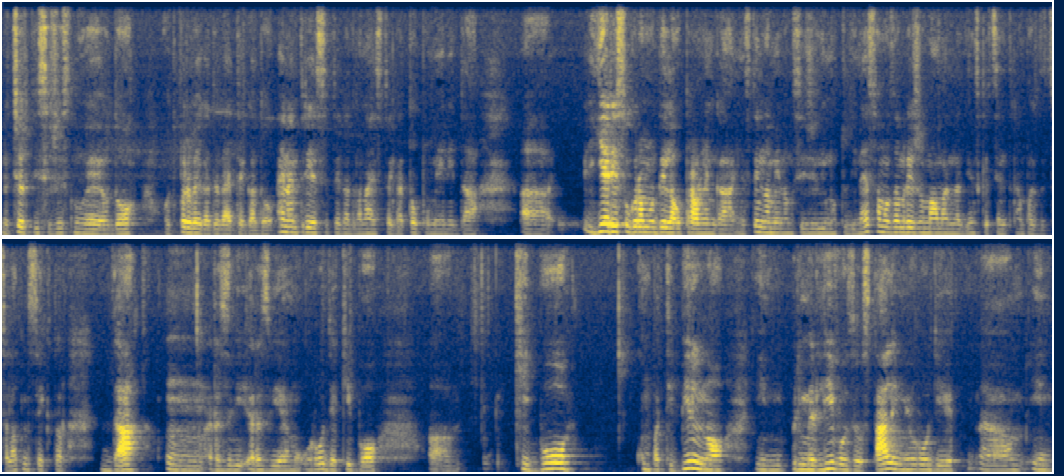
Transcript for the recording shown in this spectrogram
načrti se že snujejo do. Od 1.9. do 31.12. to pomeni, da uh, je res ogromno dela upravljenega in s tem namenom si želimo tudi ne samo za mrežo Mama in mladinske centre, ampak za celoten sektor, da um, razvi, razvijemo urodje, ki bo, um, ki bo kompatibilno in primerljivo z ostalimi urodji, um, in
